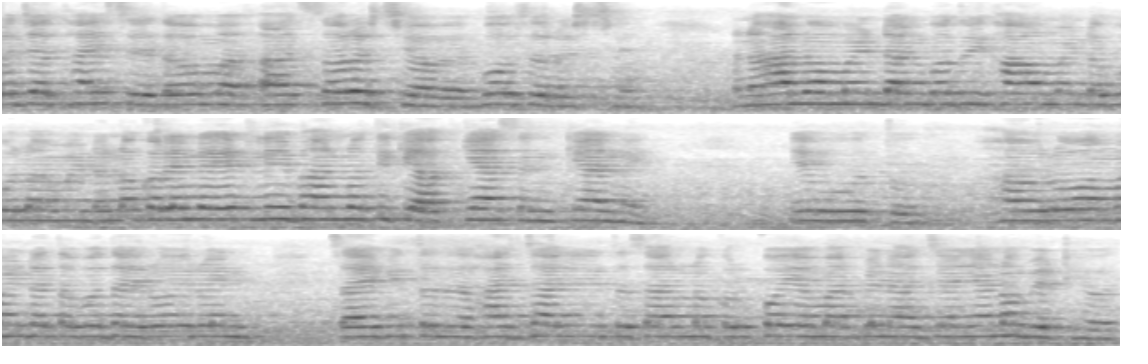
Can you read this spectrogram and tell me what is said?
રજા થાય છે તો આ સરસ છે હવે. બહુ સરસ છે. અને હાલવા માંડ્યા ને બધું ખાવા માંડ્યા બોલવા માંડ્યા. નકર એને એટલી ભાન નહોતી કે આ ક્યાં છે ને ક્યાં નહીં. એવું હતું. હાવ રોવા માંડ્યા તો બધા રોઈ રોઈને સાહેબી તો હાથ ઝાલી તો સારું ન કરું કોઈ અમારા બેન આજે અહીંયા ન બેઠી હોત.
